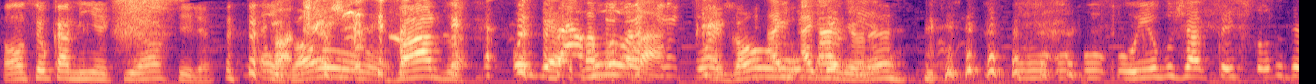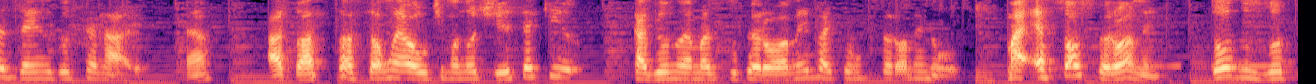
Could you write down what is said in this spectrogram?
Olha o seu caminho aqui, ó, filha. É igual, Vaza! Pois é, mas vamos rua. lá. é igual o A- a Henrique, gente- né? O, o, o, o Ivo já fez todo o desenho do cenário. Né? A atual situação é a última notícia é que Cavill não é mais o super-homem vai ter um super-homem novo. Mas é só o super-homem? Todos os outros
